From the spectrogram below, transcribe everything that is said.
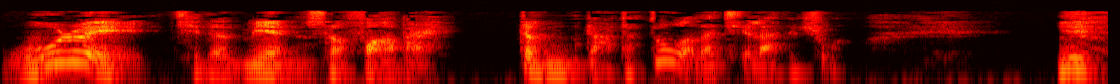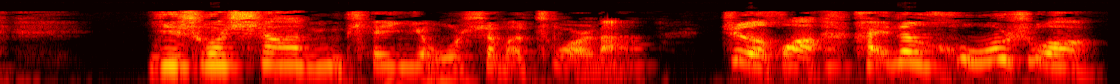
吴瑞气得面色发白，挣扎着坐了起来，说：“你，你说上天有什么错呢？这话还能胡说？”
